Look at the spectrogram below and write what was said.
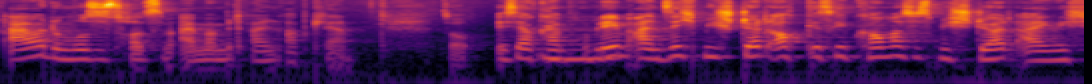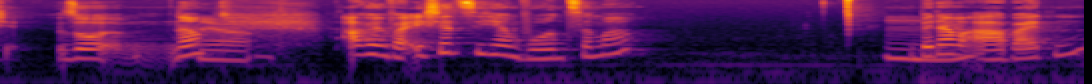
aber du musst es trotzdem einmal mit allen abklären. So, ist ja auch kein mhm. Problem. An sich, mich stört auch, es gibt kaum was, was mich stört eigentlich. So, ne? Ja. Auf jeden Fall, ich sitze hier im Wohnzimmer, mhm. bin am Arbeiten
